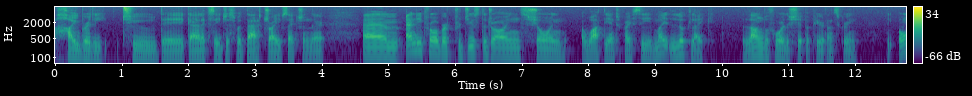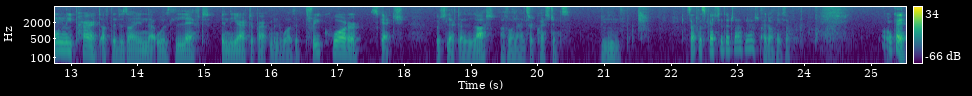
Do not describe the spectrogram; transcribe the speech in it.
hybridy to the Galaxy, just with that drive section there. Um, Andy Probert produced the drawings showing what the Enterprise C might look like long before the ship appeared on screen. The only part of the design that was left in the art department was a three quarter sketch, which left a lot of unanswered questions. Mm. Is that the sketch that they're talking about? I don't think so. Okay,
